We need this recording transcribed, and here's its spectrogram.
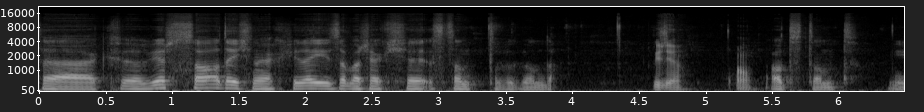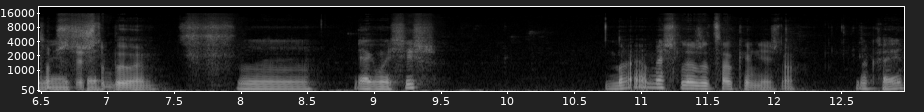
Tak, e, wiesz co, odejdź na chwilę i zobacz jak się stąd to wygląda. Gdzie? Odtąd mniej To więcej. przecież tu byłem. Mm, jak myślisz? No ja myślę, że całkiem nieźle. Okej.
